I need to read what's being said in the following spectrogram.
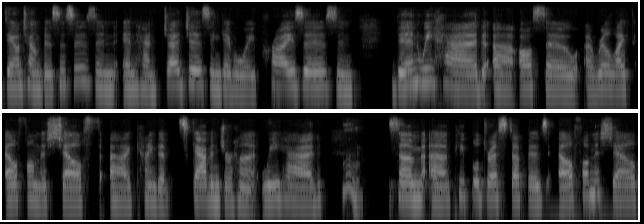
downtown businesses and, and had judges and gave away prizes. And then we had uh, also a real life elf on the shelf uh, kind of scavenger hunt. We had Hmm. Some uh, people dressed up as elf on the shelf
